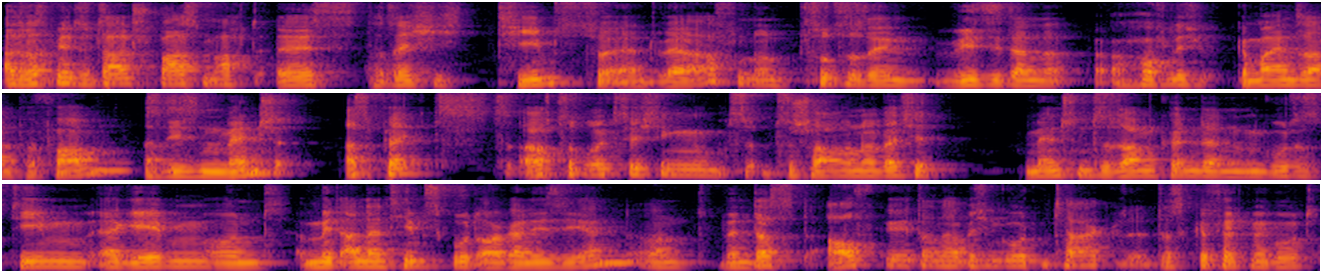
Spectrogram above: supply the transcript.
also was mir total Spaß macht, ist tatsächlich Teams zu entwerfen und zuzusehen, wie sie dann hoffentlich gemeinsam performen. Also diesen Mensch-Aspekt auch zu berücksichtigen, zu, zu schauen, welche Menschen zusammen können dann ein gutes Team ergeben und mit anderen Teams gut organisieren. Und wenn das aufgeht, dann habe ich einen guten Tag. Das gefällt mir gut.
